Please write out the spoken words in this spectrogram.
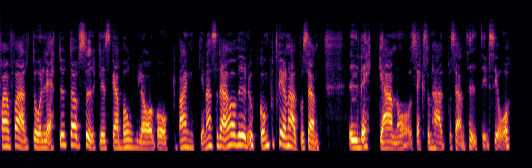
framförallt då lett utav cykliska bolag och bankerna. Så där har vi en uppgång på 3,5 procent i veckan och 6,5 procent hittills i år.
